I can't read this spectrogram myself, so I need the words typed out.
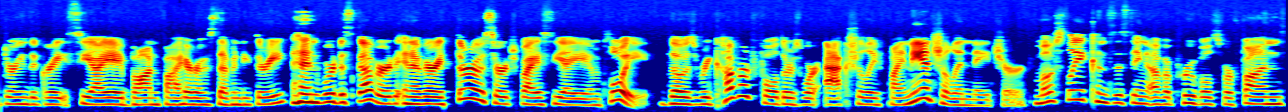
during the great CIA bonfire of 73 and were discovered in a very thorough search by a CIA employee. Those recovered folders were actually financial in nature, mostly consisting of approvals for funds,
